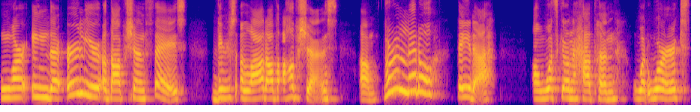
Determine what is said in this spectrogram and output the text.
we're in the earlier adoption phase, there's a lot of options, um, very little data on what's going to happen, what works,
